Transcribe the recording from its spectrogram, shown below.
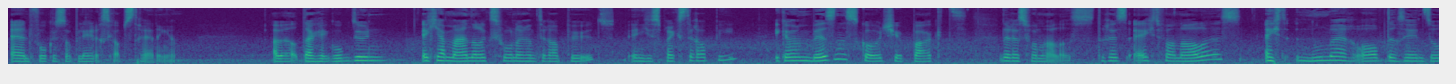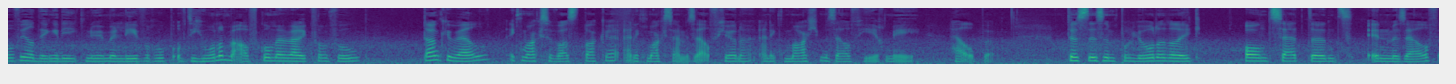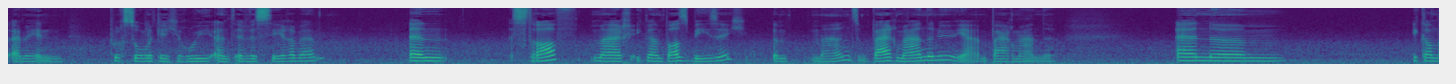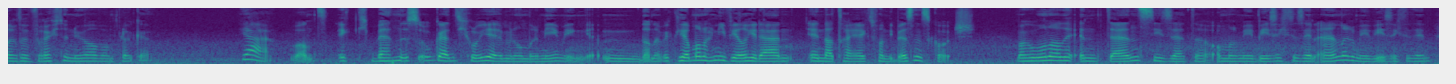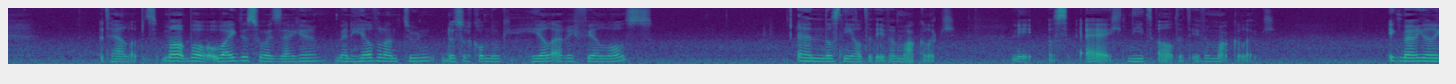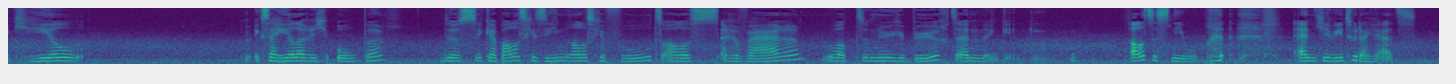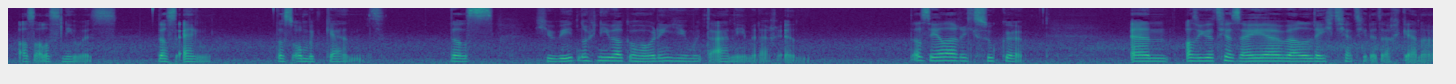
en focust op leiderschapstrainingen. Ah, wel, dat ga ik ook doen. Ik ga maandelijks gewoon naar een therapeut in gesprekstherapie. Ik heb een business coach gepakt. Er is van alles. Er is echt van alles. Echt, noem maar op. Er zijn zoveel dingen die ik nu in mijn leven roep. Of die gewoon op me afkomen en waar ik van voel. Dankjewel. Ik mag ze vastpakken en ik mag ze aan mezelf gunnen. En ik mag mezelf hiermee helpen. Dus het is een periode dat ik ontzettend in mezelf en mijn persoonlijke groei aan het investeren ben. En straf, maar ik ben pas bezig. Een maand, een paar maanden nu. Ja, een paar maanden. En um, ik kan er de vruchten nu al van plukken. Ja, want ik ben dus ook aan het groeien in mijn onderneming. Dan heb ik helemaal nog niet veel gedaan in dat traject van die business coach. Maar gewoon al de intentie zetten om ermee bezig te zijn en ermee bezig te zijn het helpt. Maar wat ik dus wil zeggen, ik ben heel veel aan het doen, dus er komt ook heel erg veel los. En dat is niet altijd even makkelijk. Nee, dat is echt niet altijd even makkelijk. Ik merk dat ik heel. Ik sta heel erg open. Dus ik heb alles gezien, alles gevoeld, alles ervaren wat er nu gebeurt. En alles is nieuw. en je weet hoe dat gaat als alles nieuw is. Dat is eng. Dat is onbekend. Dat is, je weet nog niet welke houding je moet aannemen daarin. Dat is heel erg zoeken. En als ik dit ga zeggen, wellicht gaat je dit herkennen.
